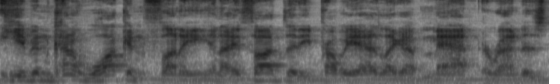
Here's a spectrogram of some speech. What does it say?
he had been kind of walking funny, and I thought that he probably had like a mat around his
